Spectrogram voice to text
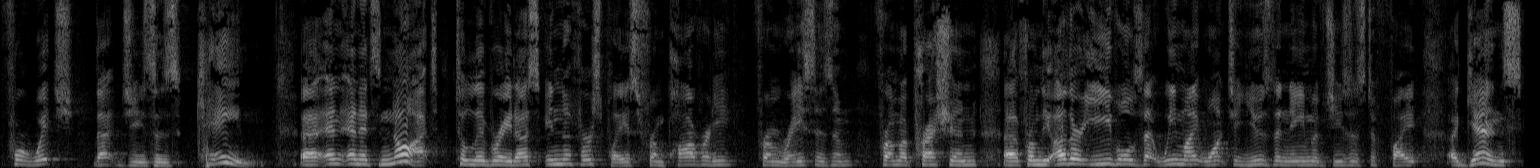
for which that Jesus came. Uh, and, and it's not to liberate us in the first place from poverty, from racism, from oppression, uh, from the other evils that we might want to use the name of Jesus to fight against.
